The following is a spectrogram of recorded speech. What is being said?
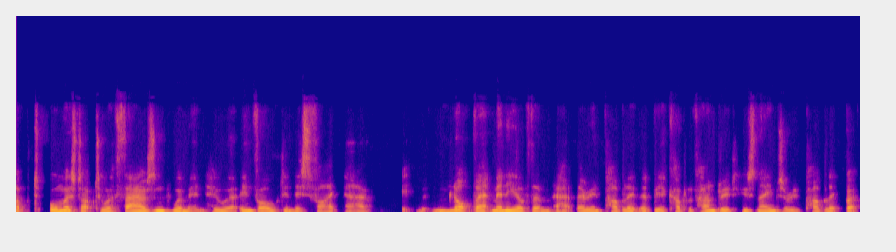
up to, almost up to a thousand women who are involved in this fight now not that many of them out there in public. There'd be a couple of hundred whose names are in public, but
